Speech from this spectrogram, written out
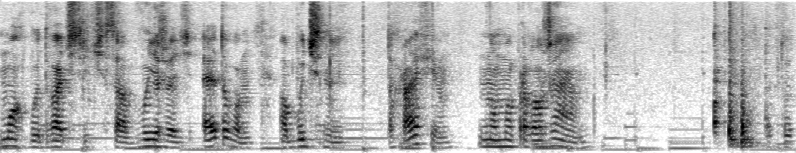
мог бы 24 часа выжать этого обычной фотографии. Но мы продолжаем тут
